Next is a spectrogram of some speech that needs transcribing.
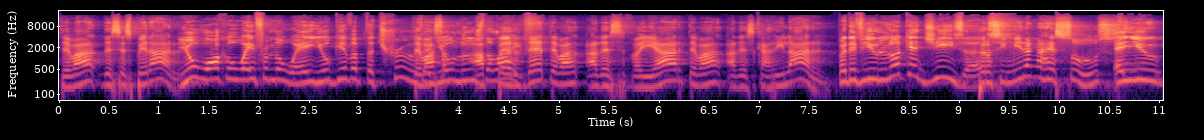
Te va a desesperar. You'll walk away from the way, you'll give up the truth, te and you'll lose a the life. te vas a desviar, te vas a descarrilar. But if you look at Jesus Pero si miran a Jesús and you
